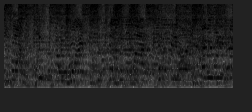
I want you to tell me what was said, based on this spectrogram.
survive. This is what Success in my mind. Got. Everybody.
